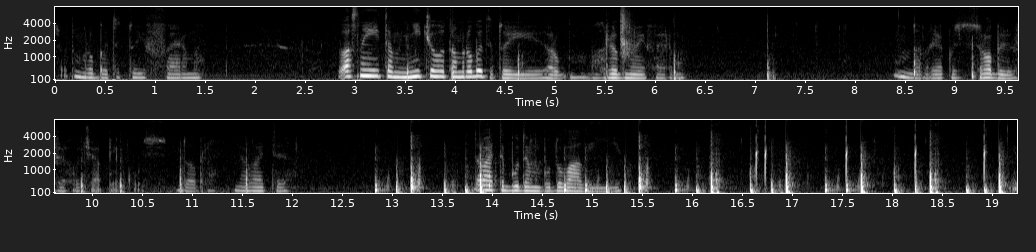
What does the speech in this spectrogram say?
що там робити тої ферми? Власне, їй там нічого там робити, тої грибної ферми. Ну, добре, якось зроблю вже хоча б якусь. Добре, давайте. Давайте будемо будували її. І І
